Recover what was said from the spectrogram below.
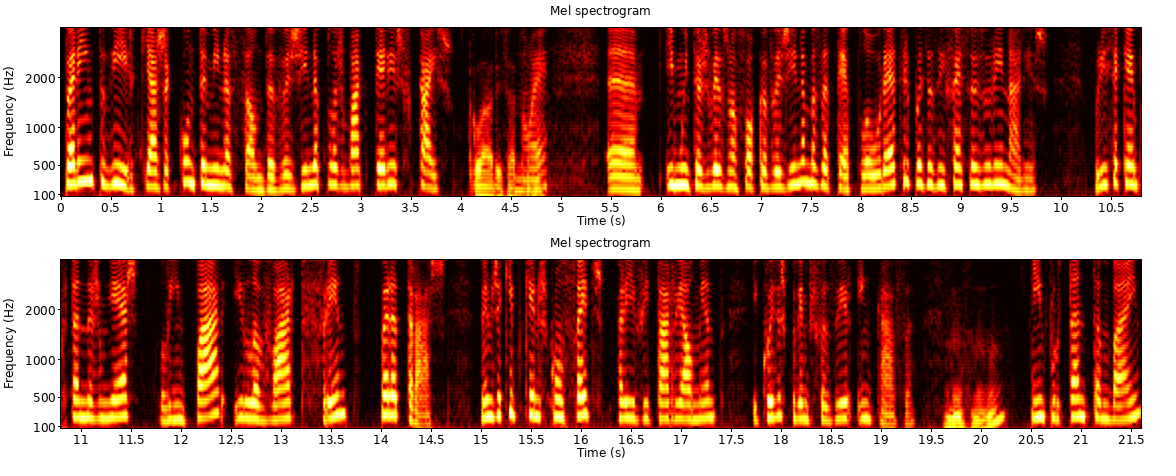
Para impedir que haja contaminação da vagina pelas bactérias fecais, Claro, exatamente. não é? Ah, e muitas vezes não só com a vagina, mas até pela uretra e depois as infecções urinárias. Por isso é que é importante nas mulheres limpar e lavar de frente para trás. Vemos aqui pequenos conceitos para evitar realmente e coisas que podemos fazer em casa. É importante também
